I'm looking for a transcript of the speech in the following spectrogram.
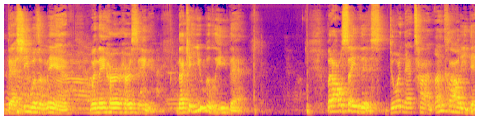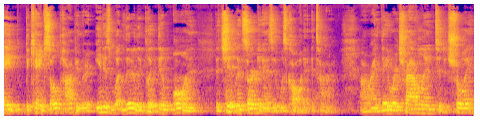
that she was a man when they heard her singing. Now, can you believe that? But I will say this during that time, Uncloudy Day became so popular, it is what literally put them on the Chitlin Circuit, as it was called at the time. All right, they were traveling to Detroit,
